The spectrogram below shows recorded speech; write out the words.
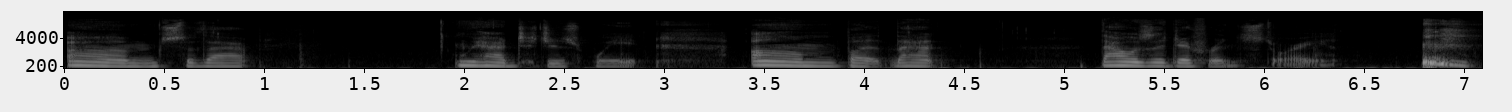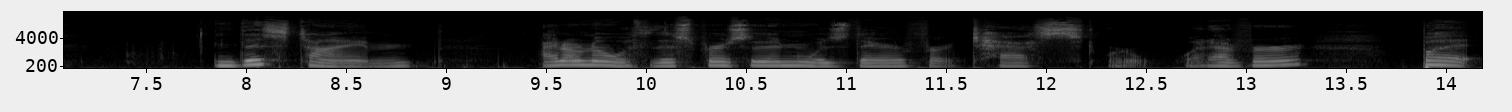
Um, so that we had to just wait. Um, but that that was a different story. this time, I don't know if this person was there for a test or whatever, but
